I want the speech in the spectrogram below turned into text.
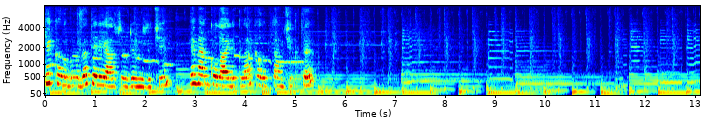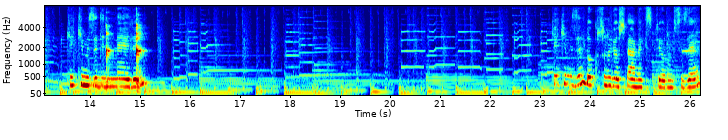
Kek kalıbımıza tereyağı sürdüğümüz için hemen kolaylıkla kalıptan çıktı. Kekimizi dilimleyelim. Kekimizin dokusunu göstermek istiyorum size.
